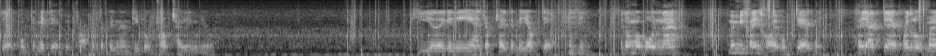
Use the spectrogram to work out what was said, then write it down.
แจกผมจะไม่แจกเลยครับมันจะเป็นนันที่ผมชอบใช้อย่างเดียว พี่อะไรกันเนี่ยชอบใช้แต่ไม่ยอมแจกไม่ต้องมาบนนะ ไม่มีใครขอให้ผมแจกนี่ถ้าอยากแจกไปโหลดมา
